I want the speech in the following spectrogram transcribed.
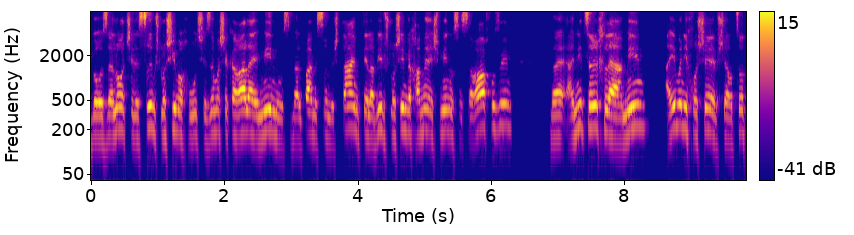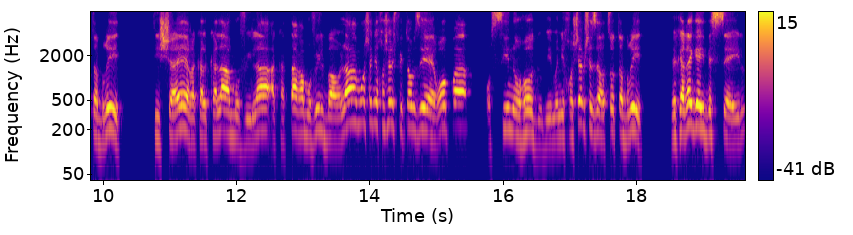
בהוזלות של 20-30 אחוז, שזה מה שקרה להם מינוס ב-2022, תל אביב 35 מינוס 10 אחוזים, ואני צריך להאמין, האם אני חושב שארצות הברית תישאר הכלכלה המובילה, הקטר המוביל בעולם, או שאני חושב שפתאום זה יהיה אירופה או סין או הודו. ואם אני חושב שזה ארצות הברית, וכרגע היא בסייל,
